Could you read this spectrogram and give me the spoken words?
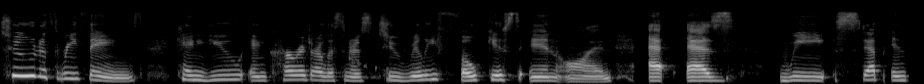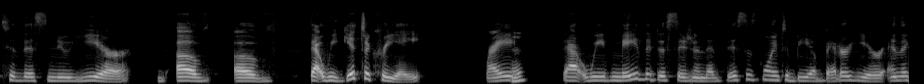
two to three things can you encourage our listeners to really focus in on at, as we step into this new year of of that we get to create right mm-hmm. that we've made the decision that this is going to be a better year and the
